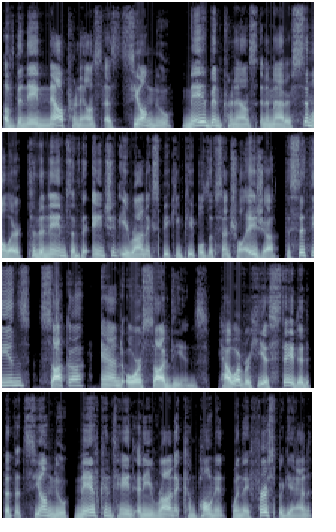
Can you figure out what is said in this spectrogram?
of the name now pronounced as Xiongnu may have been pronounced in a manner similar to the names of the ancient Iranic-speaking peoples of Central Asia, the Scythians, Saka, and or Sogdians. However, he has stated that the Xiongnu may have contained an Iranic component when they first began,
